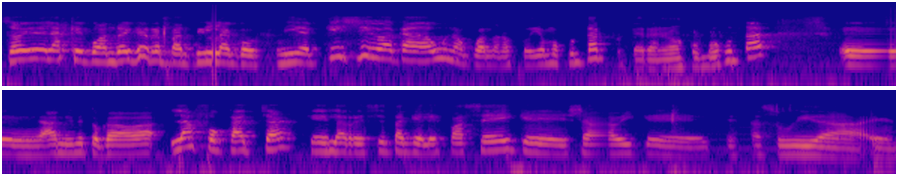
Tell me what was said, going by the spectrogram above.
soy de las que cuando hay que repartir la comida, ¿qué lleva cada uno cuando nos podíamos juntar? Porque ahora no nos podemos juntar. eh, a mí me tocaba la focacha, que es la receta que les pasé y que ya vi que está subida en,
